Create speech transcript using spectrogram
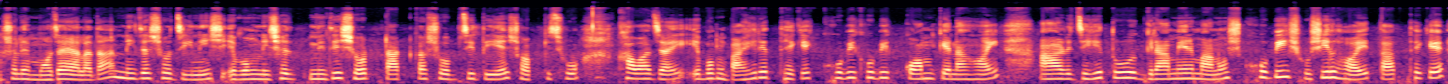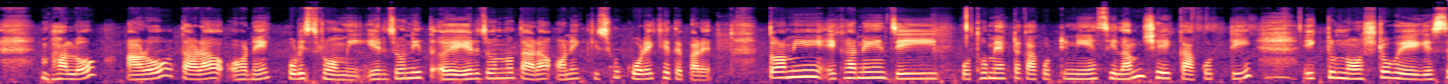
আসলে মজাই আলাদা। নিজস্ব জিনিস এবং নিজস্ব টাটকা সবজি দিয়ে সব কিছু খাওয়া যায় এবং বাইরের থেকে খুবই খুবই কম কেনা হয়। আর যেহেতু গ্রামের মানুষ খুবই সুশীল হয়, তার থেকে ভালো। আরও তারা অনেক পরিশ্রমী, এর জন্যই এর জন্য তারা অনেক কিছু করে খেতে পারে। তো আমি এখানে যেই প্রথমে একটা কাকড়টি নিয়েছিলাম, সেই কাকড়টি একটু নষ্ট হয়ে গেছে,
